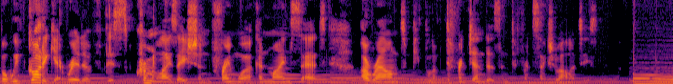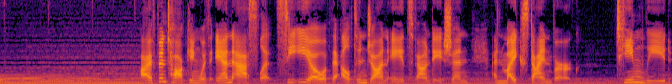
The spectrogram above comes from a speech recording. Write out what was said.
But we've got to get rid of this criminalization framework and mindset around people of different genders and different sexualities. I've been talking with Anne Aslett, CEO of the Elton John AIDS Foundation, and Mike Steinberg, team lead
